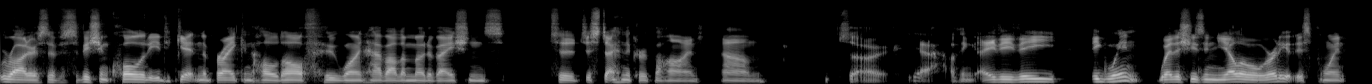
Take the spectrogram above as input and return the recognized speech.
riders of sufficient quality to get in the break and hold off who won't have other motivations to just stay in the group behind. Um, so, yeah, I think AVV, big win. Whether she's in yellow already at this point,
